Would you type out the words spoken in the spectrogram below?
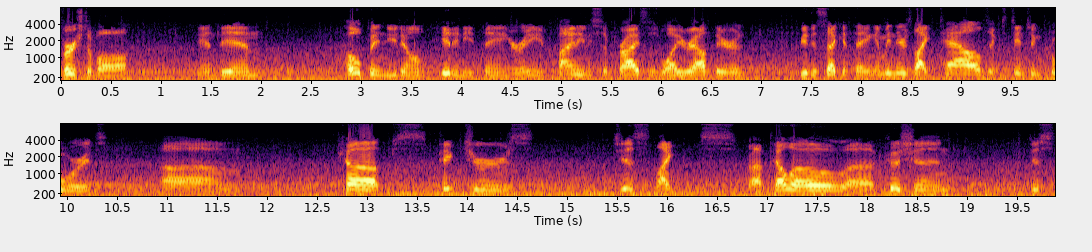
first of all, and then hoping you don't hit anything or any find any surprises while you're out there. Be the second thing. I mean, there's like towels, extension cords, um, cups, pictures, just like a pillow, a cushion, just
